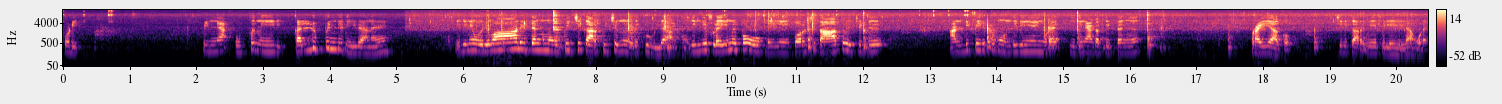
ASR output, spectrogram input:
പൊടി. പിന്നെ ഉപ്പ് നീര് കല്ലുപ്പിന്റെ നീരാണേ. ഇതിനെ ഒരുപാട് ഇട്ടങ്ങ് മൂപ്പിച്ച് കറുപ്പിച്ചൊന്നും എടുക്കില്ല ഇതിന്റെ ഫ്ലെയിം ഇപ്പോൾ പിന്നെ കുറച്ച് താത്ത് വെച്ചിട്ട് അണ്ടിപ്പരിപ്പ് മുന്തിരിങ്ങയും കൂടെ ഇതിനകത്തിട്ടങ്ങ് ഫ്രൈ ആക്കും ഇച്ചിരി കറിവേപ്പിലയെല്ലാം കൂടെ.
